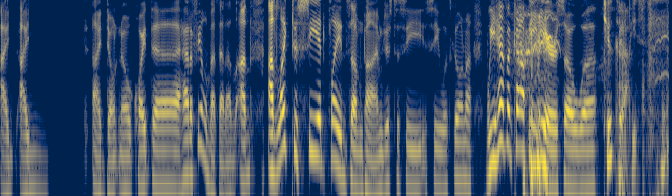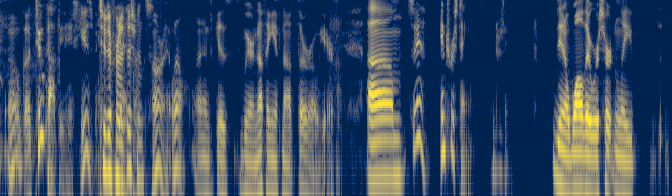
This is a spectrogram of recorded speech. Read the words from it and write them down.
I I I don't know quite uh, how to feel about that. I'd, I'd, I'd like to see it played sometime just to see see what's going on. We have a copy here, so uh, two copies. Yeah. Oh, God, two copies. Excuse me. Two different yeah, editions. All right. Well, because we're nothing if not thorough here. Um, so yeah, interesting. Interesting. You know, while there were certainly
